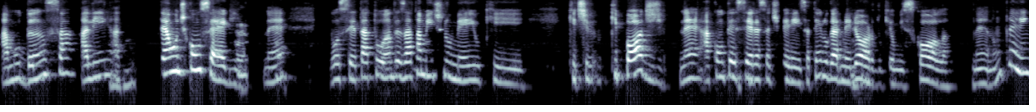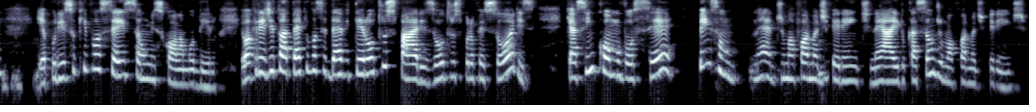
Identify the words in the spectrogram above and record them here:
a mudança ali uhum. até onde consegue, é. né? Você está atuando exatamente no meio que, que, te, que pode né, acontecer essa diferença. Tem lugar melhor do que uma escola? Né? Não tem. E é por isso que vocês são uma escola modelo. Eu acredito até que você deve ter outros pares, outros professores que, assim como você, pensam, né, de uma forma diferente, né? A educação de uma forma diferente.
